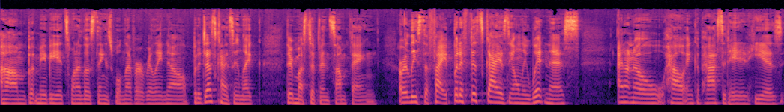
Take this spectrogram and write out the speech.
Um, but maybe it's one of those things we'll never really know. But it does kind of seem like there must have been something, or at least the fight. But if this guy is the only witness, I don't know how incapacitated he is.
